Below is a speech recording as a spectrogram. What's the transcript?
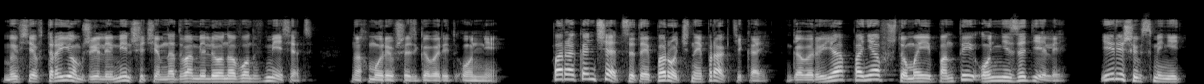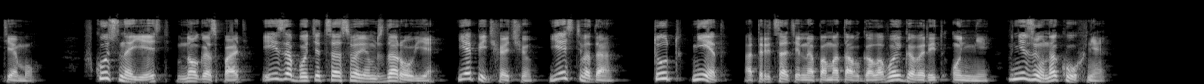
«Мы все втроем жили меньше, чем на 2 миллиона вон в месяц», – нахмурившись, говорит Онни. «Пора кончать с этой порочной практикой», – говорю я, поняв, что мои понты он не задели, и решив сменить тему. «Вкусно есть, много спать и заботиться о своем здоровье. Я пить хочу. Есть вода?» «Тут нет», – отрицательно помотав головой, говорит Онни. «Внизу, на кухне».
